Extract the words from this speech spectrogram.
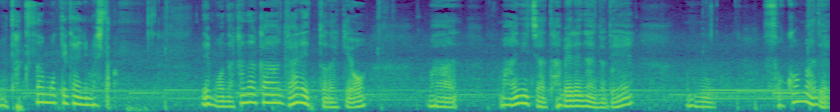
もうたくさん持って帰りました。でもなかなかガレットだけをまあ毎日は食べれないので、うん、そこまで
